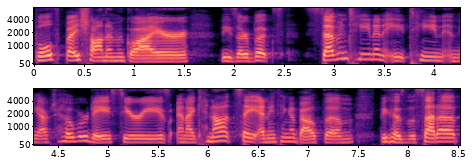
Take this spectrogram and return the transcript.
both by Seanan McGuire. These are books 17 and 18 in the October Day series, and I cannot say anything about them because the setup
